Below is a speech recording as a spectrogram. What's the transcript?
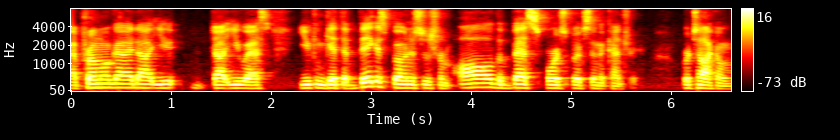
At promoguy.us, you can get the biggest bonuses from all the best sports books in the country. We're talking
